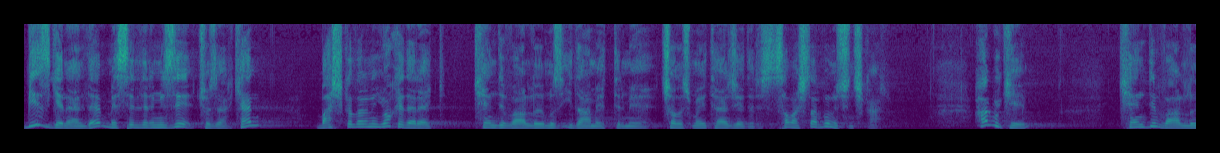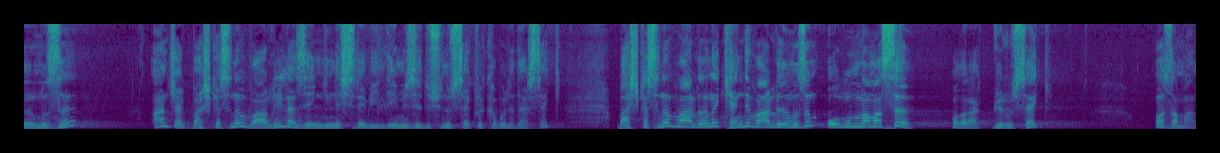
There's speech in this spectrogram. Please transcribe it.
Biz genelde meselelerimizi çözerken başkalarını yok ederek kendi varlığımızı idame ettirmeye çalışmayı tercih ederiz. Savaşlar bunun için çıkar. Halbuki kendi varlığımızı ancak başkasının varlığıyla zenginleştirebildiğimizi düşünürsek ve kabul edersek, başkasının varlığını kendi varlığımızın olumlaması olarak görürsek o zaman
